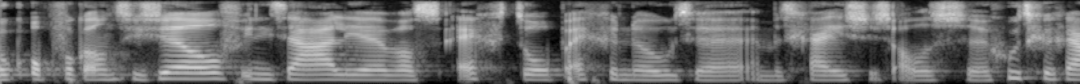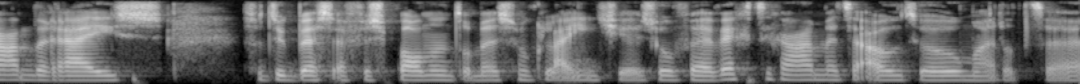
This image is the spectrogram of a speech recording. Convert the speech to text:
Ook op vakantie zelf in Italië was echt top, echt genoten. En met Gijs is alles uh, goed gegaan, de reis. Het is natuurlijk best even spannend om met zo'n kleintje zo ver weg te gaan met de auto. Maar dat uh,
